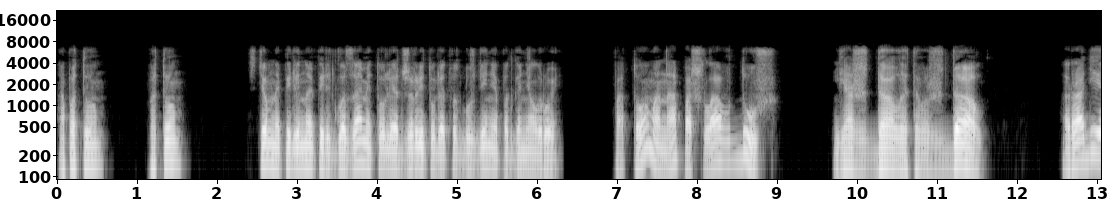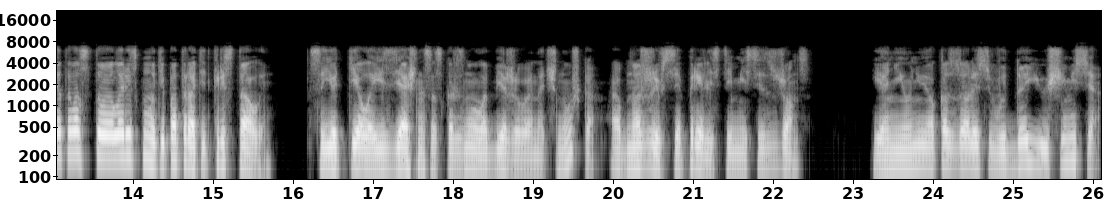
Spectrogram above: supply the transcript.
А потом Потом... С темной пеленой перед глазами то ли от жиры, то ли от возбуждения подгонял Рой. Потом она пошла в душ. Я ждал этого, ждал. Ради этого стоило рискнуть и потратить кристаллы. С ее тела изящно соскользнула бежевая ночнушка, обнажив все прелести миссис Джонс. И они у нее оказались выдающимися.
